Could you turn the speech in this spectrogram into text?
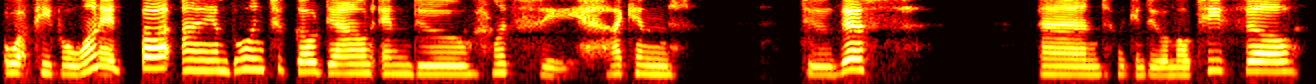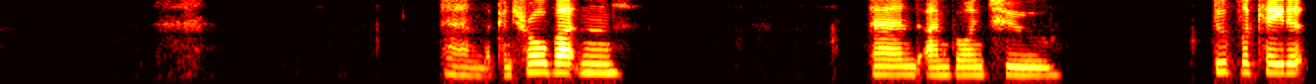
what people wanted, but I am going to go down and do, let's see, I can do this and we can do a motif fill and the control button and I'm going to duplicate it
